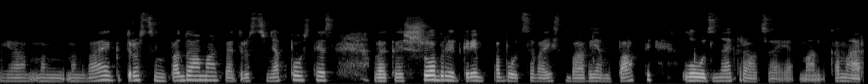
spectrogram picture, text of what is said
Jā, man, man vajag druskuļi padomāt, vai druskuļi atpūsties, vai ka es šobrīd gribu pabūt savā istabā viena pati. Lūdzu, netraucējiet mani, kamēr,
